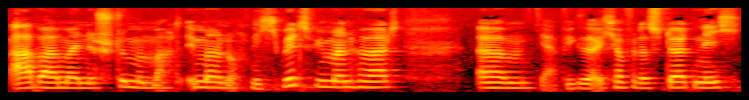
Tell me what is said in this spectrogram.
Aber meine Stimme macht immer noch nicht mit, wie man hört. Ähm, ja, wie gesagt, ich hoffe, das stört nicht.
